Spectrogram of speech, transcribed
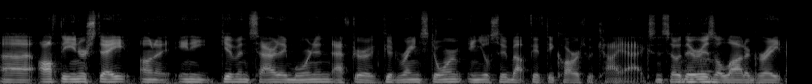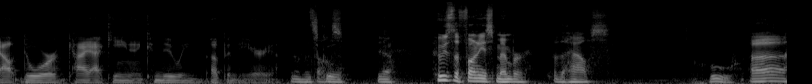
uh, off the interstate on a, any given Saturday morning after a good rainstorm, and you'll see about 50 cars with kayaks. And so there is a lot of great outdoor kayaking and canoeing up in the area. Oh, that's cool. Yeah. Who's the funniest member of the house? Ooh, uh,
